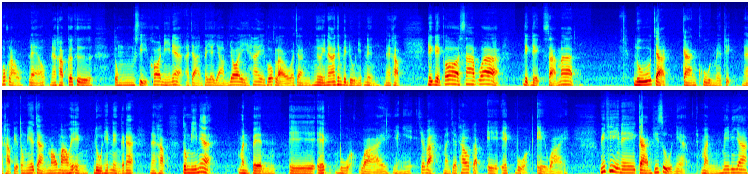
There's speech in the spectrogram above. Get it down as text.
พวกเราแล้วนะครับ ก็คือ ตรง 4 ข้อนี้เนี่ยอาจารย์พยายามย่อยให้พวกเราอาจารย์เงยหน้าขึ้นไปดูนิดหนึ่งนะครับ เด็กๆก็ทราบว่าเด็กๆสามารถรู้จากการคูณเมทริกนะครับเดี๋ยวตรงนี้อาจารย์เมาส์เมาส์ให้เองดูนิดหนึ่งก็ได้นะครับ ตรงนี้เนี่ยมันเป็น ax บวก y อย่างนี้ใช่ป่ะ มันจะเท่ากับ ax บวก ay วิธีในการพิสูจน์เนี่ย มันไม่ได้ยาก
